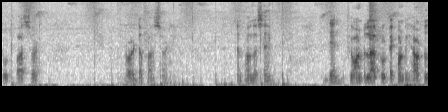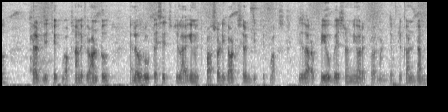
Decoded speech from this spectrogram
root password provide the password confirm the same. Then if you want to log root account you have to select the checkbox. And if you want to allow root SSH login with password you have to select the checkbox. These are up to you based on your requirement. Then click on done.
